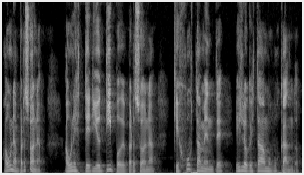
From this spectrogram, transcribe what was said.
a una persona, a un estereotipo de persona que justamente es lo que estábamos buscando,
